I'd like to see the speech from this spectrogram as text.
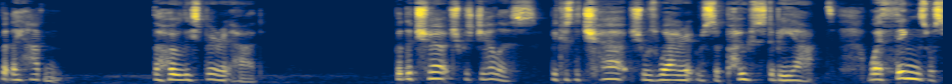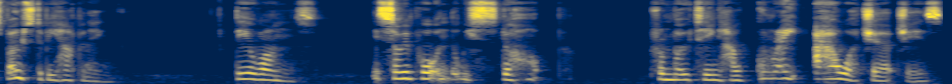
but they hadn't. The Holy Spirit had. But the church was jealous because the church was where it was supposed to be at, where things were supposed to be happening. Dear ones, it's so important that we stop promoting how great our church is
